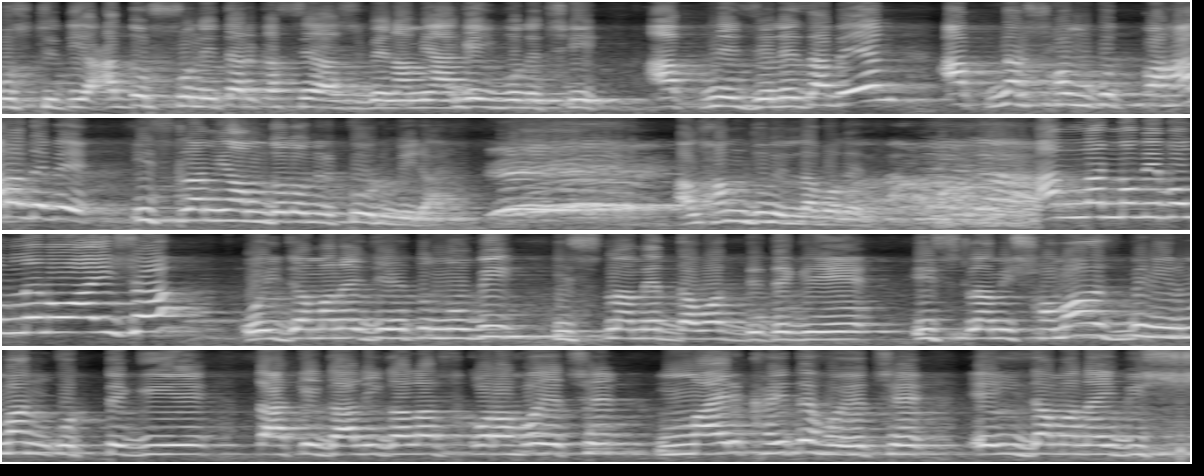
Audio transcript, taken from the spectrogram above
উপস্থিতি, আদর্শ নেতার কাছে আসবেন, আমি আগেই বলেছি আপনি জেলে যাবেন, আপনার সম্পদ পাহারা দেবে ইসলামী আন্দোলনের কর্মীরা। আলহামদুলিল্লাহ বলেন। আল্লাহ নবী বললেন, ও আয়েশা, ওই জামানায় যেহেতু নবী ইসলামের দাওয়াত দিতে গিয়ে, ইসলামী সমাজ বিনির্মাণ করতে গিয়ে তাকে গালিগালাজ করা হয়েছে, মায়ের খাইতে হয়েছে, এই জামানায় বিশ্ব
